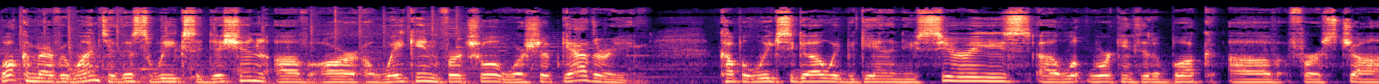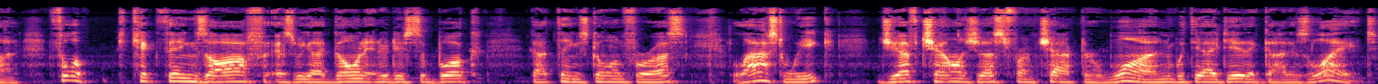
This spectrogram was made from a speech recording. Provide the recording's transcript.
Welcome, everyone, to this week's edition of our Awaken Virtual Worship Gathering. A couple weeks ago, we began a new series uh, working through the book of First John. Philip kicked things off as we got going, introduced the book, got things going for us. Last week, Jeff challenged us from chapter 1 with the idea that God is light.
